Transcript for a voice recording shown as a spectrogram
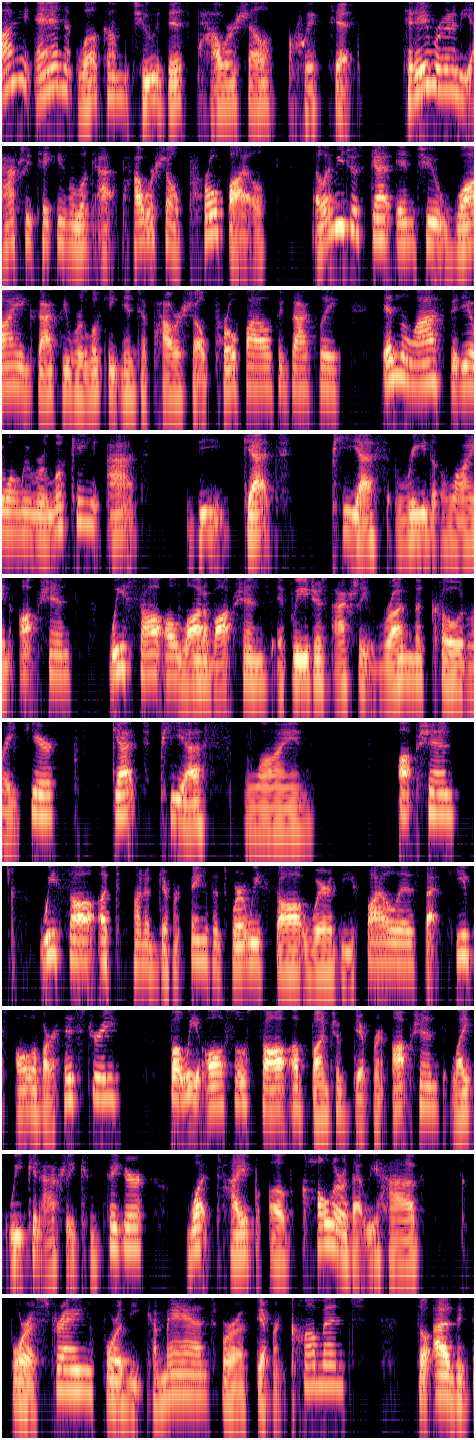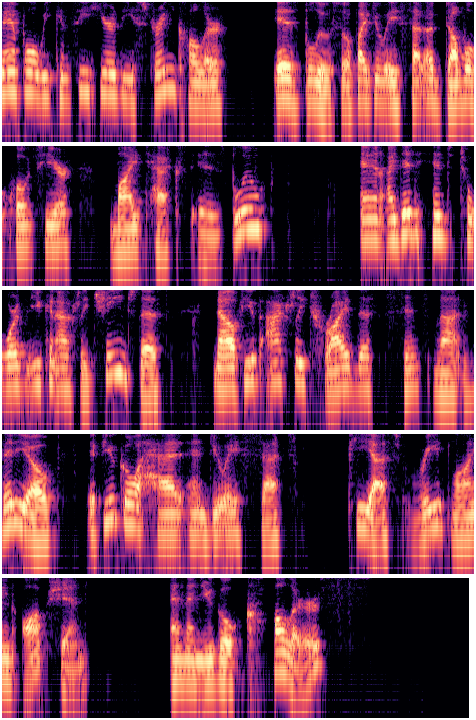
Hi and welcome to this PowerShell quick tip. Today we're going to be actually taking a look at PowerShell profiles. And let me just get into why exactly we're looking into PowerShell profiles exactly. In the last video when we were looking at the get PS read line options, we saw a lot of options. If we just actually run the code right here, get PS line option, we saw a ton of different things. It's where we saw where the file is that keeps all of our history, but we also saw a bunch of different options, like we can actually configure what type of color that we have for a string, for the commands, for a different comment. So as example, we can see here the string color is blue. So if I do a set of double quotes here, my text is blue. And I did hint towards that you can actually change this now, if you've actually tried this since that video, if you go ahead and do a set PS read line option, and then you go colors,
